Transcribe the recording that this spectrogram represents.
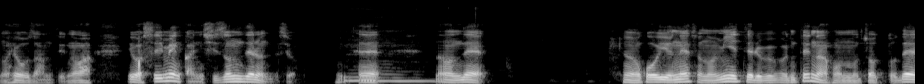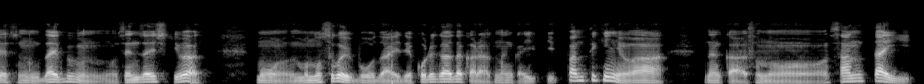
の氷山っていうのは、要は水面下に沈んでるんですよ。で、うんなので、こういうね、その見えてる部分っていうのはほんのちょっとで、その大部分の潜在意識はもうものすごい膨大で、これがだからなんかい一般的には、なんかその3対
